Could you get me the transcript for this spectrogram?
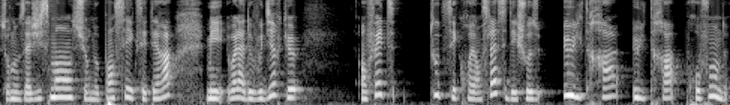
sur nos agissements, sur nos pensées, etc. Mais voilà, de vous dire que, en fait, toutes ces croyances-là, c'est des choses ultra, ultra profondes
